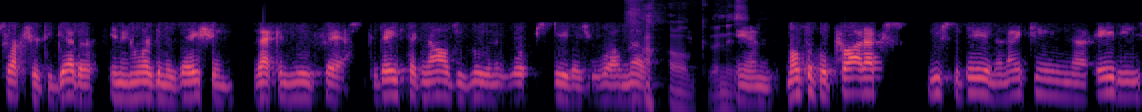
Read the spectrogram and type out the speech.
structure together in an organization that can move fast. Today's technology is moving at warp speed, as you well know. Oh goodness. and multiple products used to be in the 1980s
